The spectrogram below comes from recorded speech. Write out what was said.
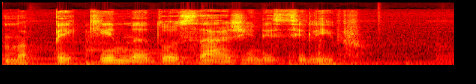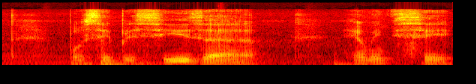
uma pequena dosagem desse livro. Você precisa realmente ser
